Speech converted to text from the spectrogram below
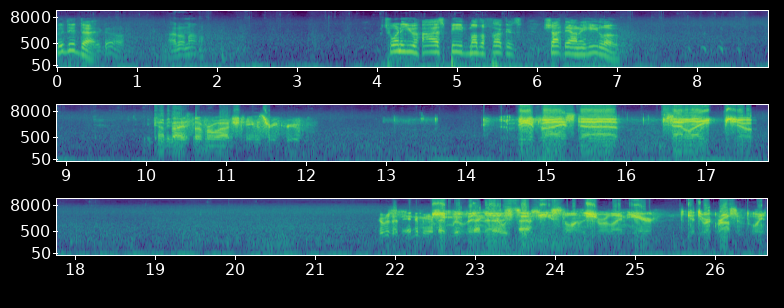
Who did that? Go? I don't know. Which one of you high speed motherfuckers shot down a helo? Copy that. Advised Overwatch teams regroup. Be advised, uh, satellite show. There was an enemy in Keep that moving back there uh, with that. southeast along the shoreline here to get to our crossing point.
